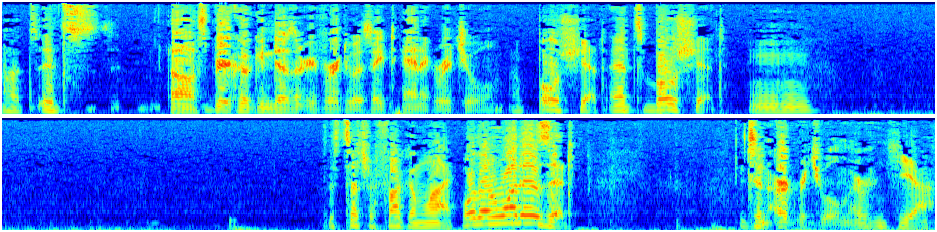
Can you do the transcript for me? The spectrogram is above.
uh, It's, it's Oh, spirit cooking doesn't refer to a satanic ritual. bullshit. It's bullshit. Mm-hmm. It's such a fucking lie. Well, then what is it? It's an art ritual, remember? Yeah.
